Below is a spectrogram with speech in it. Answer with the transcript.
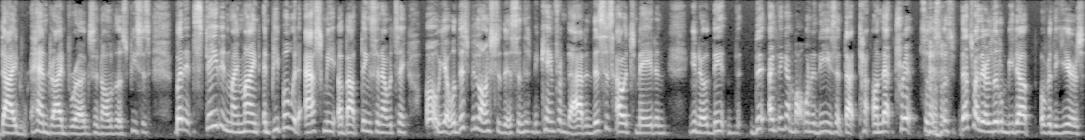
dyed, hand dried rugs and all of those pieces, but it stayed in my mind. And people would ask me about things and I would say, Oh, yeah, well, this belongs to this and this became from that. And this is how it's made. And, you know, the, the, the I think I bought one of these at that time on that trip. So this was, that's why they're a little beat up over the years,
